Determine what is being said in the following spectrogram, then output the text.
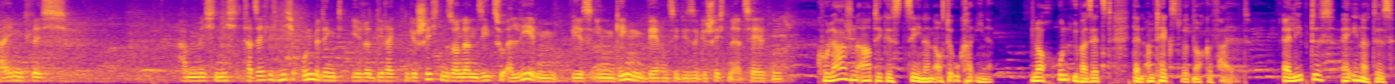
eigentlich haben mich nicht, tatsächlich nicht unbedingt ihre direkten Geschichten, sondern sie zu erleben, wie es ihnen ging, während sie diese Geschichten erzählten. Collagenartige Szenen aus der Ukraine. Noch unübersetzt, denn am Text wird noch gefeilt. Erlebtes, Erinnertes,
